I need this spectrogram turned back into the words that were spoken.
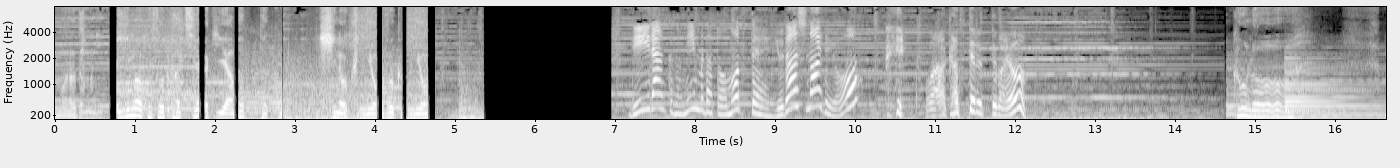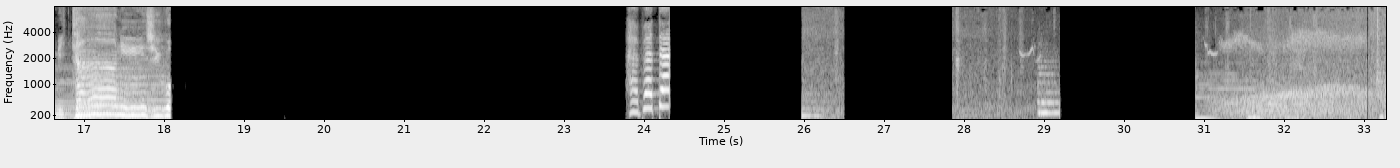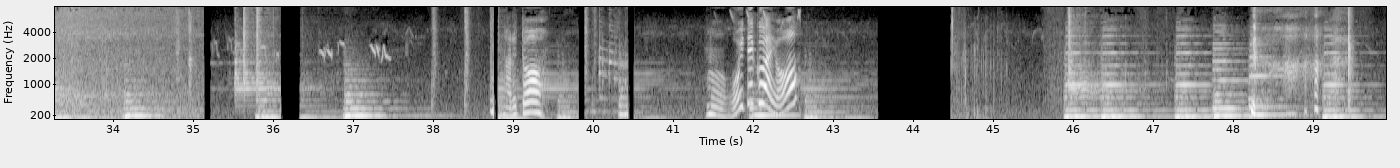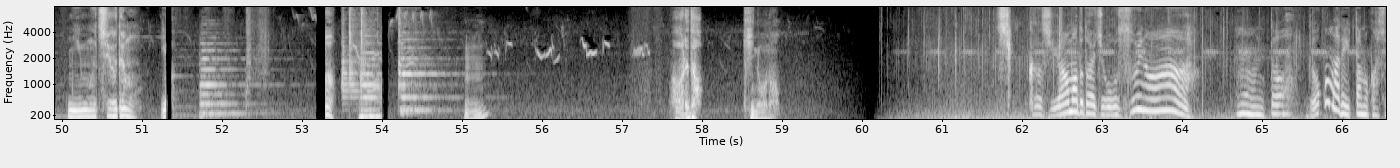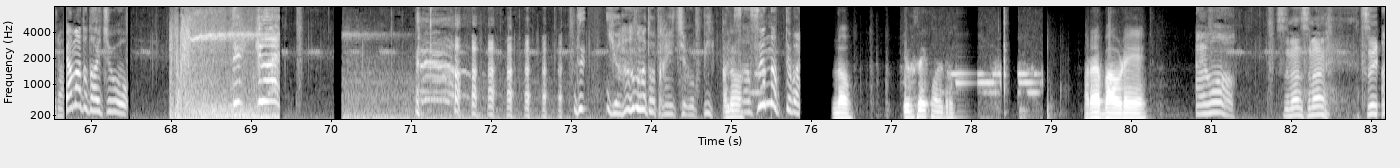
者どもに今こそ立ち上きやったこ火の国を除くにを D ランクの任務だと思って油断しないでよ。分かってるってばよ。頃見た虹を羽ばたナルトもう置いてくわよ。任務中でも。ん？あれだ。昨日の。しかしヤマト隊長遅いな。ほんと。どこまで行ったのかしら。ヤマト隊長ヤマト隊長びっくりさせんなってば लो फिर से एक मिनट रुक अरे बावड़े よすまんすまんつい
